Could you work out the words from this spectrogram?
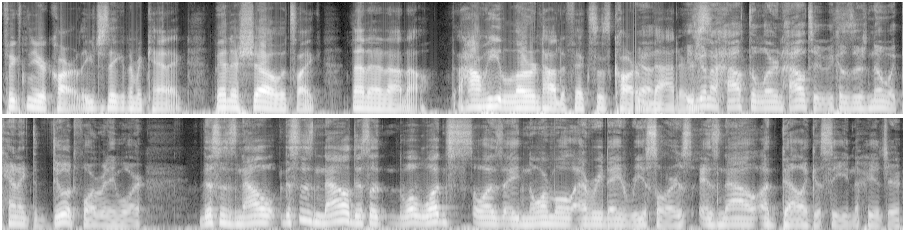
fixing your car, like you just take it to a mechanic. But in a show, it's like no, no, no, no. How he learned how to fix his car Yeah, matters. He's gonna have to learn how to because there's no mechanic to do it for him anymore. This is now this is now this uh, what once was a normal everyday resource is now a delicacy in the future.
